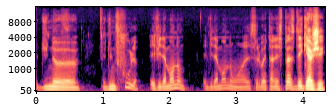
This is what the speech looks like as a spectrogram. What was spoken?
d'une euh, d'une foule. Évidemment non. Évidemment non. hein. Ça doit être un espace dégagé.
